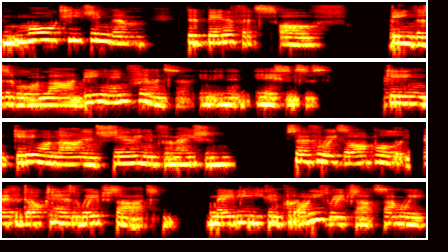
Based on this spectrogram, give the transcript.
More teaching them the benefits of being visible online, being an influencer in, in, in essence, getting getting online and sharing information. So, for example, if a doctor has a website, maybe he can put on his website somewhere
